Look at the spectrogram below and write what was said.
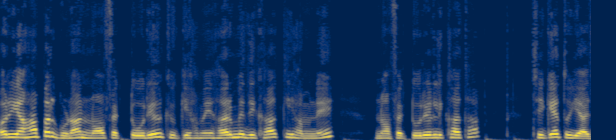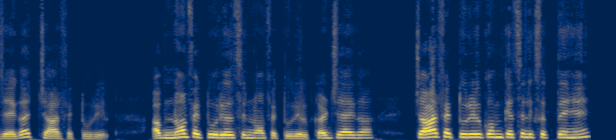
और यहाँ पर गुणा नौ फैक्टोरियल क्योंकि हमें हर में दिखा कि हमने नौ फैक्टोरियल लिखा था। ठीक है तो यह आ जाएगा चार फैक्टोरियल अब नौ फैक्टोरियल से नौ फैक्टोरियल कट जाएगा। चार फैक्टोरियल को हम कैसे लिख सकते हैं?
